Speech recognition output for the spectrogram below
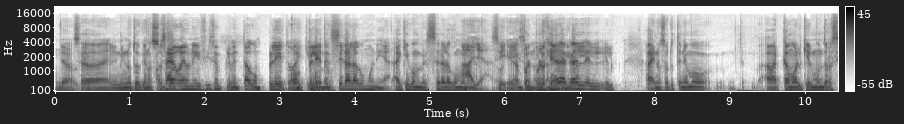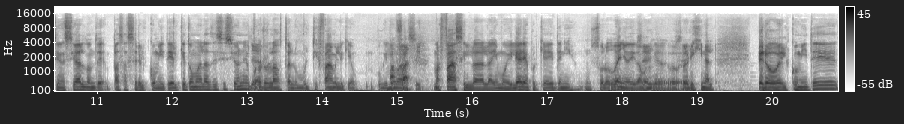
Ya, O sea, en el minuto que O nosotros... sea, es un edificio implementado completo. Hay que Completo. convencer a la comunidad. hay que convencer a la comunidad. Ah, ya, Sí, eso por, no lo general acá, el- A ver, nosotros tenemos, abarcamos aquí el mundo residencial donde pasa a ser el comité el que toma las decisiones, por otro lado están los multifamily, que es un poquito Más más, fácil. más fácil la, la inmobiliaria porque ahí tenéis un solo dueño, digamos, Sí, que- sí. original. Pero el comité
